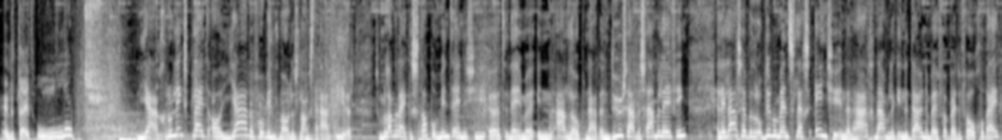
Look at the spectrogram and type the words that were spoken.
en de tijd loopt. Ja, GroenLinks pleit al jaren voor windmolens langs de A4. Het is een belangrijke stap om windenergie uh, te nemen... in aanloop naar een duurzame samenleving. En helaas hebben we er op dit moment slechts eentje in Den Haag... namelijk in de Duinen bij, bij de Vogelwijk.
